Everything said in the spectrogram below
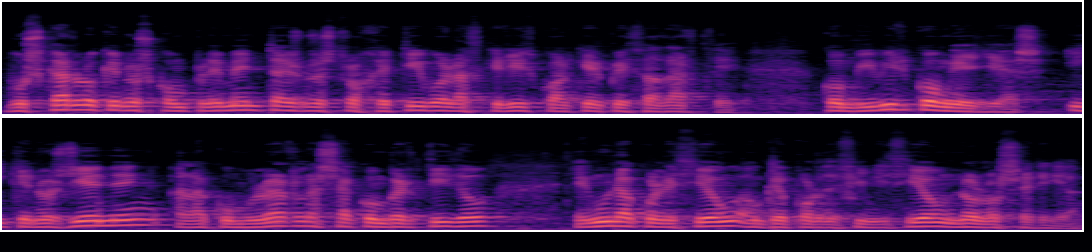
buscar lo que nos complementa es nuestro objetivo al adquirir cualquier pieza de arte. Convivir con ellas y que nos llenen, al acumularlas se ha convertido en una colección, aunque por definición no lo sería.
